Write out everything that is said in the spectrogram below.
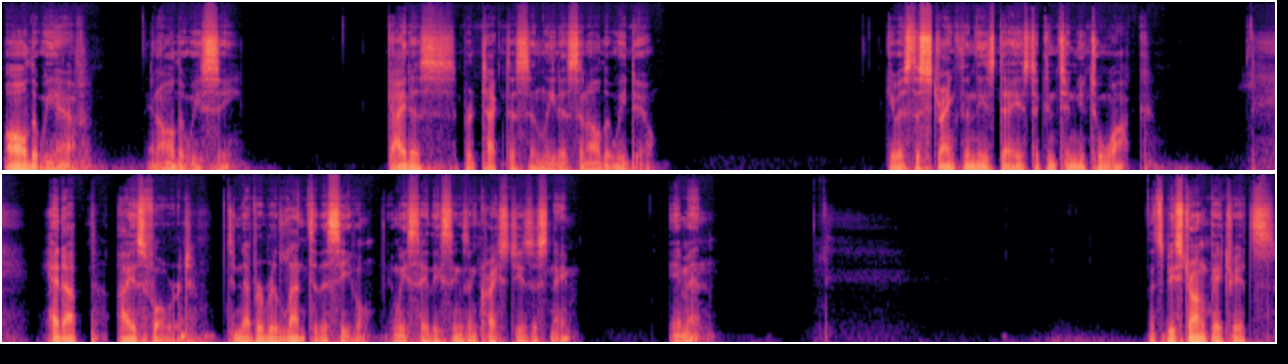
all that we have and all that we see. Guide us, protect us, and lead us in all that we do. Give us the strength in these days to continue to walk. Head up, eyes forward to never relent to this evil. And we say these things in Christ Jesus' name. Amen. Let's be strong, patriots.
